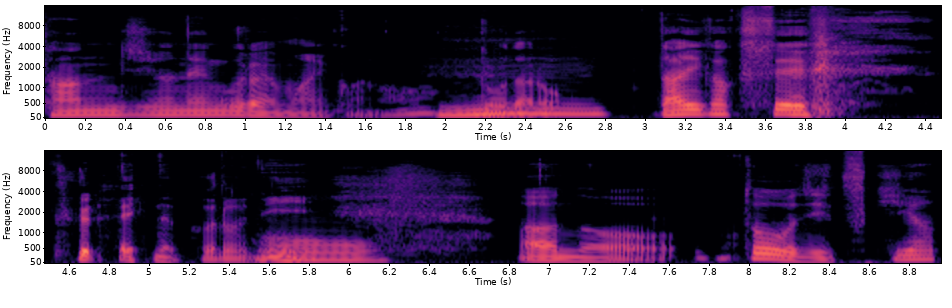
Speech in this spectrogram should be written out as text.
?30 年ぐらい前かなどうだろう。大学生ぐらいの頃に、あの、当時付き合っ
